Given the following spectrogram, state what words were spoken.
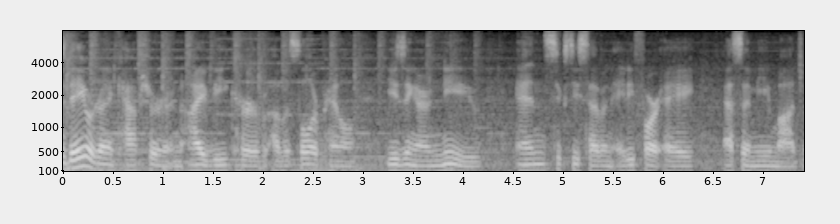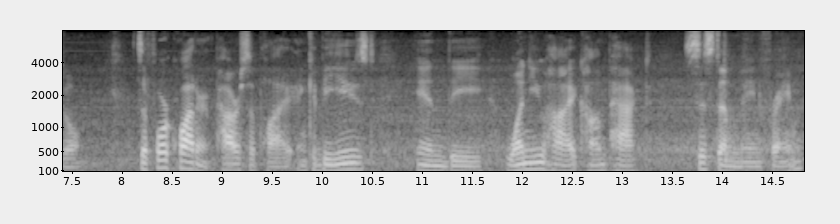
Today we're going to capture an IV curve of a solar panel using our new N6784A SMU module. It's a four quadrant power supply and can be used in the 1U high compact system mainframe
